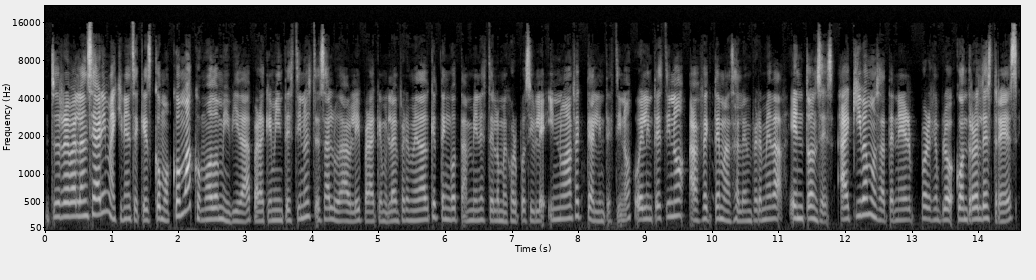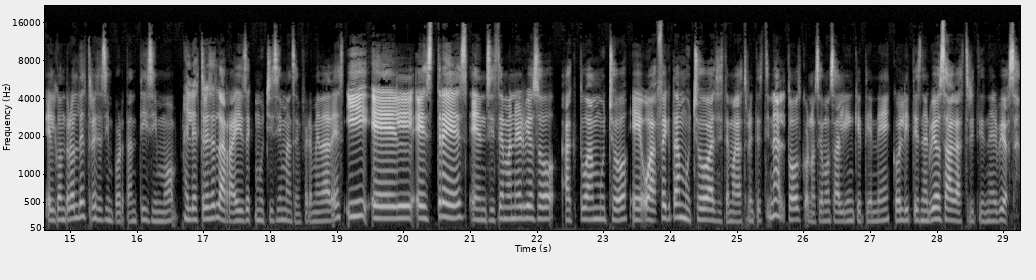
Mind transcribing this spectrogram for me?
Entonces, rebalancear, imagínense que es como, ¿cómo acomodo mi vida para que mi intestino esté saludable y para que la enfermedad que tengo también esté lo mejor posible y no afecte al intestino o el intestino afecte más a la enfermedad? Entonces, aquí vamos a tener, por ejemplo, control de estrés. El control de estrés es importantísimo. El estrés es la raíz de muchísimas enfermedades y el estrés en sistema nervioso actúa mucho eh, o afecta mucho al sistema gastrointestinal. Todos conocemos a alguien que tiene colitis nerviosa, gastritis nerviosa.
